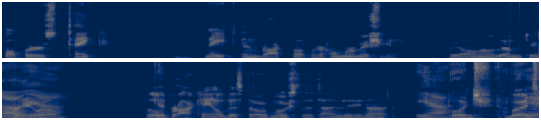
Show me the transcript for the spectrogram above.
Butler's Tank, Nate and Brock Butler, Homer, Michigan. We all know them two Oh, pretty yeah. well. Little Good. Brock handled this dog most of the time, did he not? Yeah. Butch. Butch.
